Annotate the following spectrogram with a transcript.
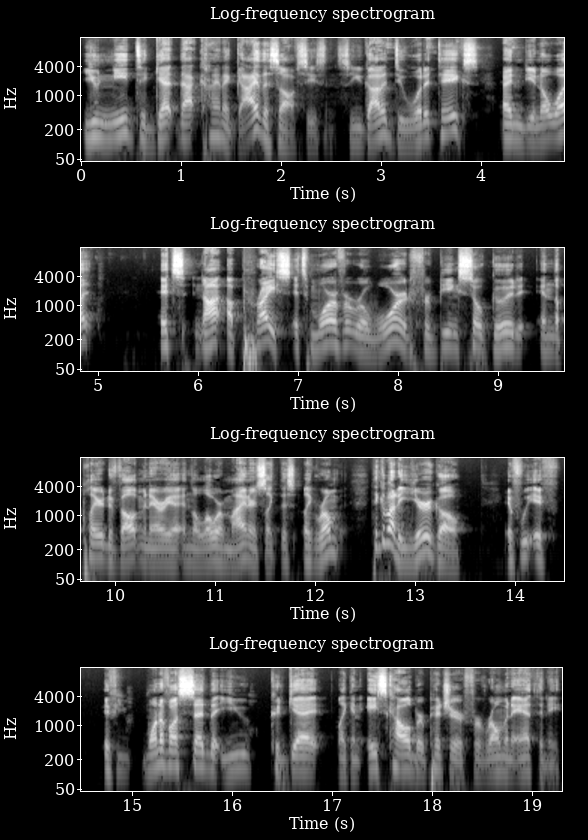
you need to get that kind of guy this offseason. So you got to do what it takes. And you know what? It's not a price, it's more of a reward for being so good in the player development area in the lower minors like this like Rome think about a year ago if we if if you, one of us said that you could get like an ace caliber pitcher for Roman Anthony,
